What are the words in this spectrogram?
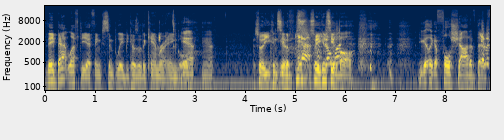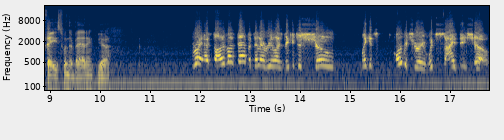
They bat lefty, I think, simply because of the camera angle. Yeah, yeah. So you can see Yeah. the Yeah, so you can you know see the ball. You get like a full shot of their Yeah, but they- face when they're batting. Yeah. Right, I thought about that, but then I realized they could just show, like it's arbitrary which side they show.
